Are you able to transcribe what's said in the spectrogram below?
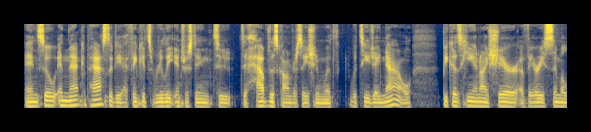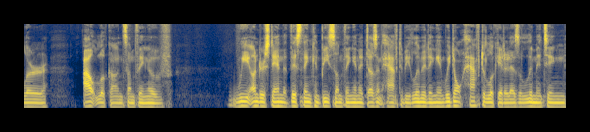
And so, in that capacity, I think it's really interesting to to have this conversation with with TJ now, because he and I share a very similar outlook on something of we understand that this thing can be something and it doesn't have to be limiting and we don't have to look at it as a limiting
